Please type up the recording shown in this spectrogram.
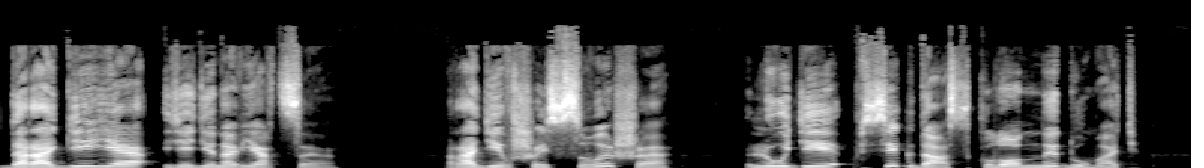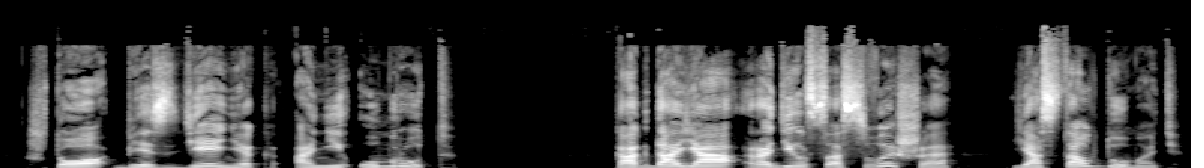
Дорогие единоверцы, родившись свыше, люди всегда склонны думать, что без денег они умрут. Когда я родился свыше, я стал думать,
